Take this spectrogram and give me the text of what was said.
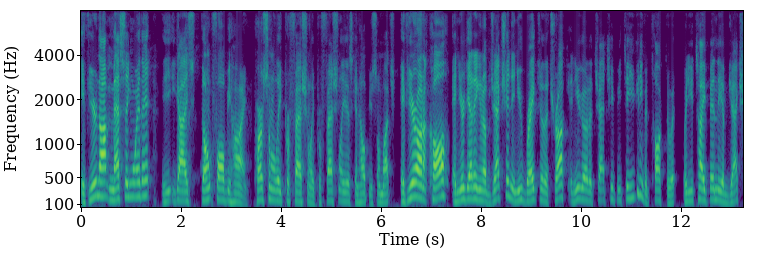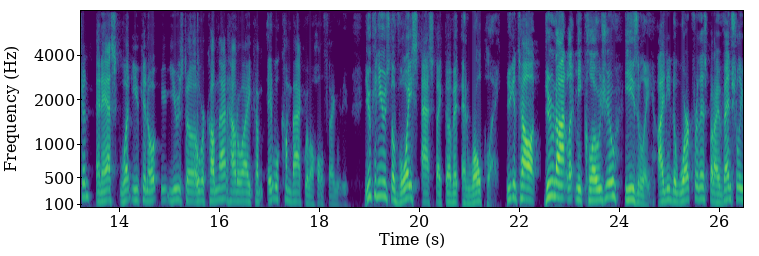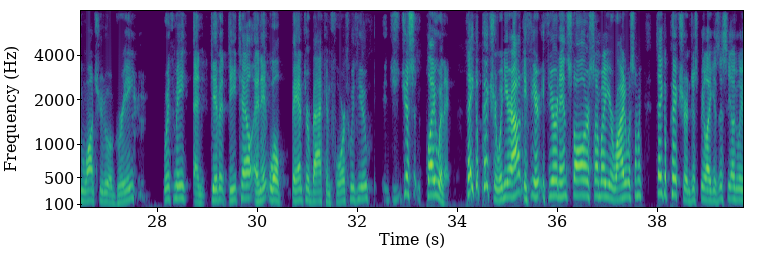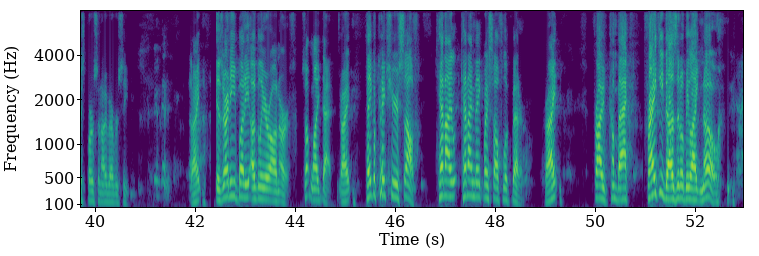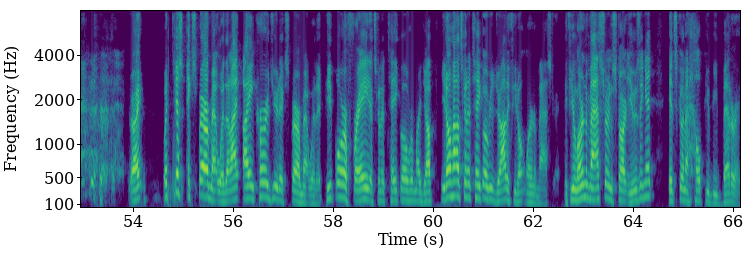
if you're not messing with it, you guys don't fall behind. Personally, professionally. Professionally, this can help you so much. If you're on a call and you're getting an objection and you break to the truck and you go to ChatGPT, you can even talk to it, but you type in the objection and ask what you can o- use to overcome that. How do I come? It will come back with a whole thing with you. You can use the voice aspect of it and role play. You can tell it, do not let me close you easily. I need to work for this, but I eventually want you to agree with me and give it detail and it will banter back and forth with you. Just play with it. Take a picture when you're out. If you're, if you're an installer or somebody, you're riding with somebody, take a picture and just be like, is this the ugliest person I've ever seen? Right? Is there anybody uglier on earth? Something like that, right? Take a picture yourself. Can I, can I make myself look better? Right? Probably come back. Frankie does, it'll be like, no. right? But just experiment with it. I, I encourage you to experiment with it. People are afraid it's going to take over my job. You know how it's going to take over your job if you don't learn to master it. If you learn to master it and start using it, it's going to help you be better at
